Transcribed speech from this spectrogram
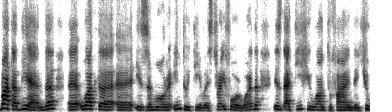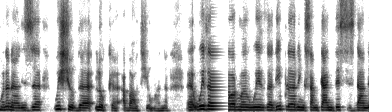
But at the end, uh, what uh, uh, is more intuitive, straightforward, is that if you want to find a human analysis, uh, we should look about human. with normal, with deep learning, sometimes this is done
